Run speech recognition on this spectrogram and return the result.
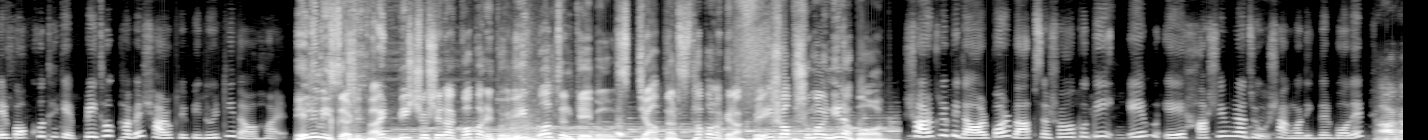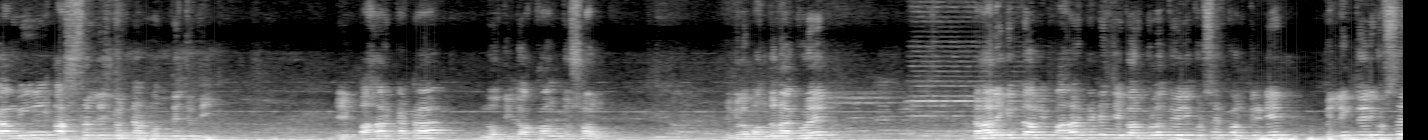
এর পক্ষ থেকে পৃথকভাবে স্মারকলিপি দুইটি দেওয়া হয়। এলএমই সার্টিফাইড বিশ্ব সেরা কপারে তৈরি ওয়ালটন কেবলস যা আপনার স্থাপনাকে রাখবে সব সময় নিরাপদ স্মারকলিপি দেওয়ার পর বাপসা সভাপতি এম এ হাসিম রাজু সাংবাদিকদের বলেন আগামী আটচল্লিশ ঘণ্টার মধ্যে যদি এই পাহাড় কাটা, নদী দখল, দূষণ এগুলো বন্ধ না করে, তাহলে কিন্তু আমি পাহাড় কেটে যে ঘরগুলো তৈরি করছে কনক্রিটের বিল্ডিং তৈরি করছে,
